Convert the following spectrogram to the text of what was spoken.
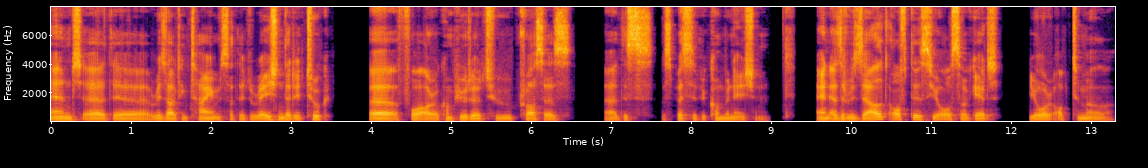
and uh, the resulting time. So the duration that it took uh, for our computer to process uh, this specific combination. And as a result of this, you also get your optimal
